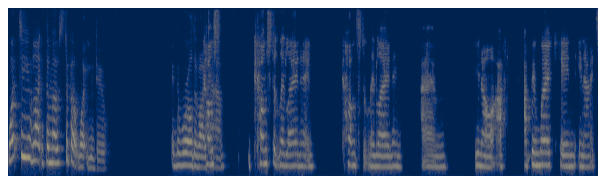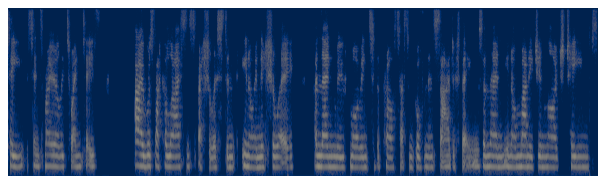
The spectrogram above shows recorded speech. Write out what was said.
What do you like the most about what you do in the world of ITAM? Const- constantly learning, constantly learning. Um, you know, I've I've been working in IT since my early twenties, I was like a licensed specialist, and you know, initially, and then moved more into the process and governance side of things, and then you know, managing large teams,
